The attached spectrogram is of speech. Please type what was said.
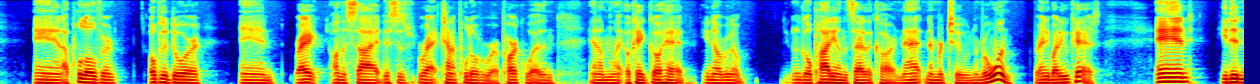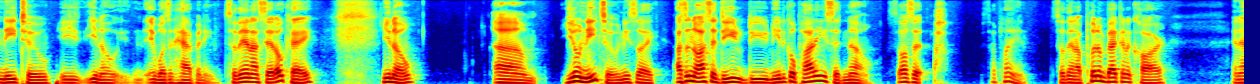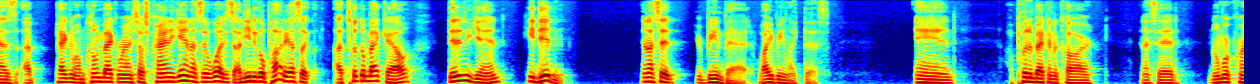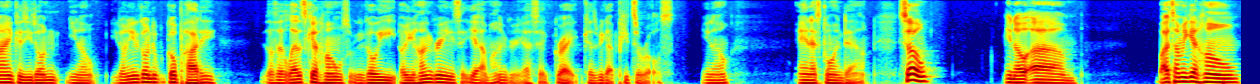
And I pull over, open the door, and right on the side, this is right kind of pulled over where our park was, and and I'm like, okay, go ahead. You know, we're gonna you're gonna go potty on the side of the car. Not number two, number one for anybody who cares. And he didn't need to. He, you know, it wasn't happening. So then I said, okay, you know, um, you don't need to. And he's like, I said, no. I said, do you do you need to go potty? He said, no. So I said, stop playing. So then I put him back in the car, and as I packed him. I'm coming back around. He starts crying again. I said, what? He said, I need to go potty. I said, I took him back out, did it again. He didn't. And I said, You're being bad. Why are you being like this? And I put him back in the car and I said, No more crying because you don't, you know, you don't need to go to go potty. I said, Let us get home so we can go eat. Are you hungry? And he said, Yeah, I'm hungry. I said, Great, because we got pizza rolls, you know? And that's going down. So, you know, um, by the time we get home,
